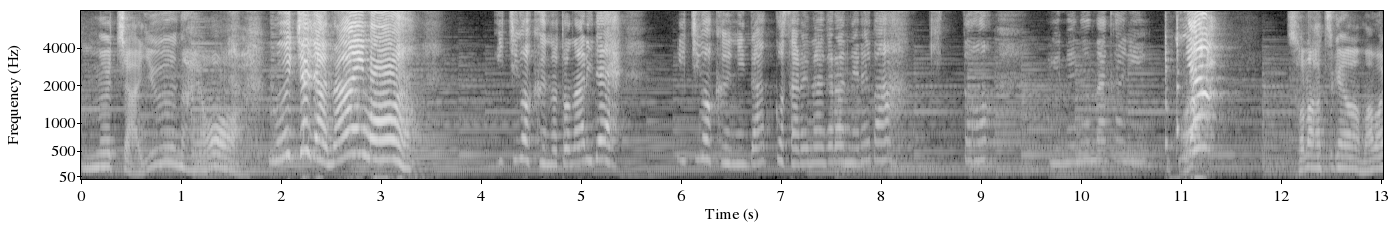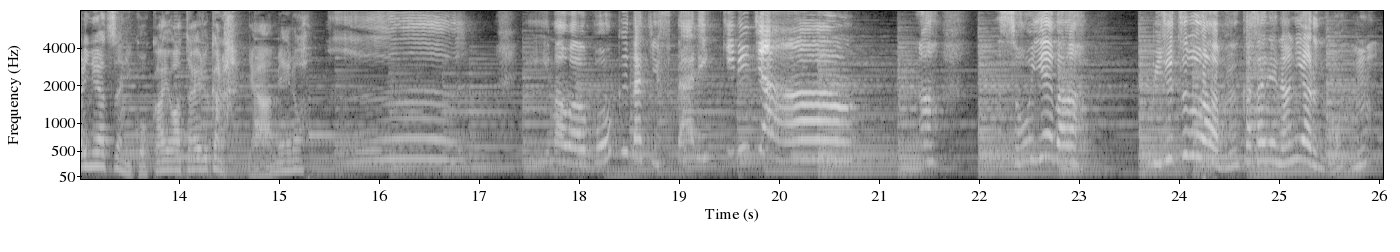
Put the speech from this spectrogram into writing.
無茶言うなよ。無茶じゃないもん。いちごくんの隣でいちごくんに抱っこされながら寝ればきっと夢の中に。にゃその発言は周りの奴らに誤解を与えるから。やめろ。今は僕たち二人っきりじゃん。あそういえば美術部は文化祭で何やるの？ん？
